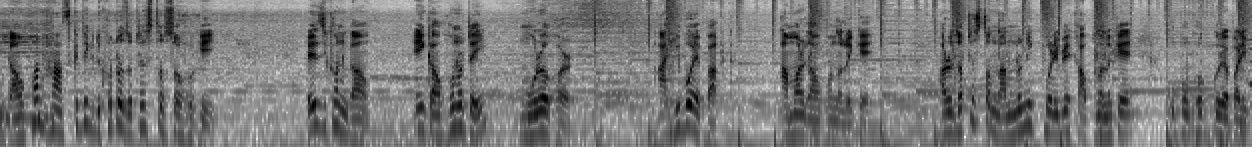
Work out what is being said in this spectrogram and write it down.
গাঁওখন সাংস্কৃতিক দিশতো যথেষ্ট চহকী। এই যিখন গাঁও এই গাঁওখনতেই মোৰো ঘৰ। আহিব এপাক আমাৰ গাঁওখনলৈকে। আৰু যথেষ্ট নান্দনিক পৰিৱেশ আপোনালোকে উপভোগ কৰিব পাৰিব।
